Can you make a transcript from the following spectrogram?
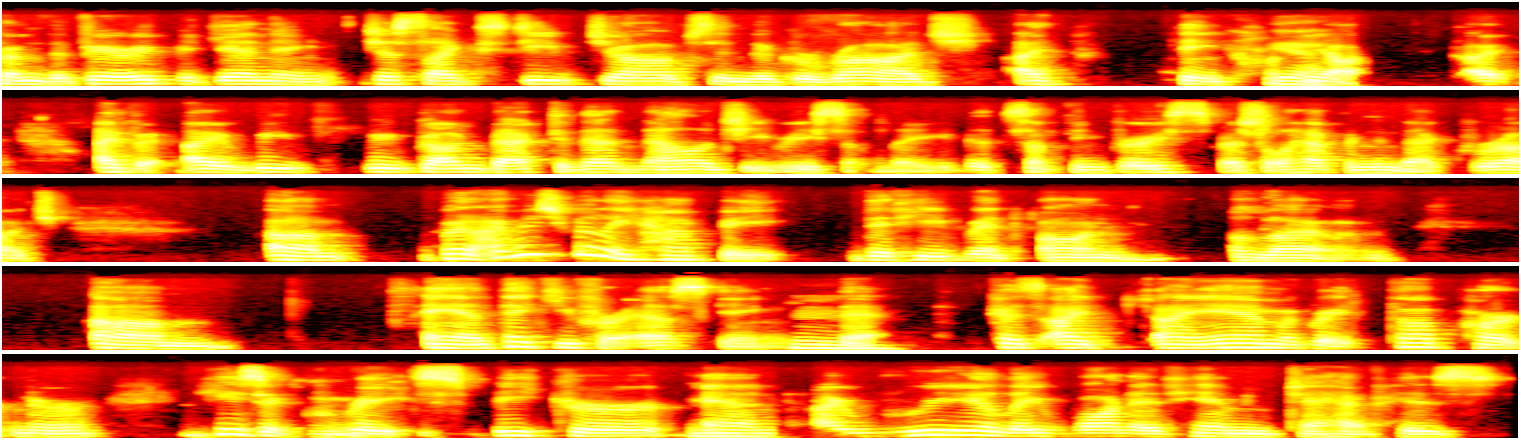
from the very beginning, just like Steve Jobs in the garage. I think Yeah. you know, I, I've, I we've we've gone back to that analogy recently. That something very special happened in that garage. Um, but I was really happy that he went on alone. Um, and thank you for asking Mm. that because I, I am a great thought partner. He's a Mm. great speaker, Mm. and I really wanted him to have his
